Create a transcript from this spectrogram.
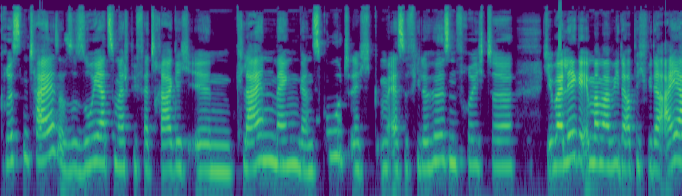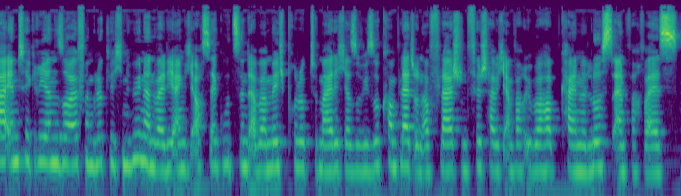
größtenteils. Also Soja zum Beispiel vertrage ich in kleinen Mengen ganz gut. Ich esse viele Hülsenfrüchte. Ich überlege immer mal wieder, ob ich wieder Eier integrieren soll von glücklichen Hühnern, weil die eigentlich auch sehr gut sind. Aber Milchprodukte meide ich ja sowieso komplett und auf Fleisch und Fisch habe ich einfach überhaupt keine Lust, einfach weil es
